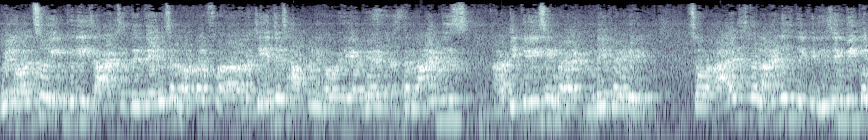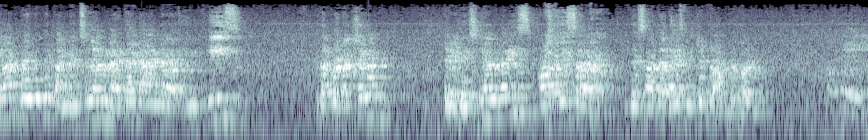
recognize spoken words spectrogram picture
will also increase as there is a lot of uh, changes happening over here where the land is uh, decreasing by, day by day. So as the land is decreasing, we cannot go with the conventional method and increase the production of traditional rice or this, this other rice which you talked about. Okay,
